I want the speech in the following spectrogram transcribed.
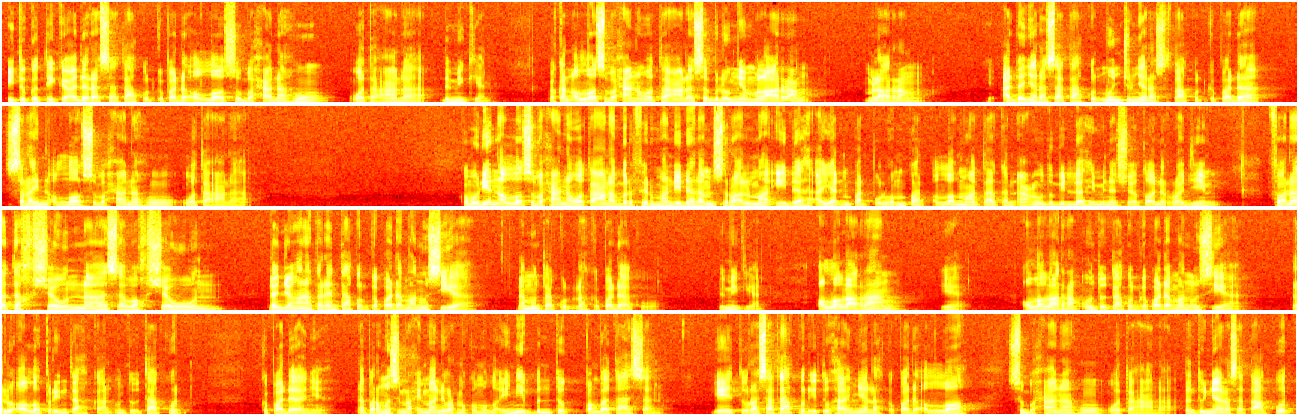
itu ketika ada rasa takut kepada Allah Subhanahu wa taala. Demikian. Bahkan Allah Subhanahu wa taala sebelumnya melarang melarang adanya rasa takut munculnya rasa takut kepada selain Allah Subhanahu wa taala Kemudian Allah Subhanahu wa taala berfirman di dalam surah Al-Maidah ayat 44. Allah mengatakan a'udzu billahi minasyaitonir rajim. Fala takhshawun nasa wakhshawun. Dan janganlah kalian takut kepada manusia, namun takutlah kepadaku. Demikian. Allah larang ya. Allah larang untuk takut kepada manusia. Lalu Allah perintahkan untuk takut kepadanya. Nah, para muslim rahimani rahmakumullah, ini bentuk pembatasan yaitu rasa takut itu hanyalah kepada Allah Subhanahu wa taala. Tentunya rasa takut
